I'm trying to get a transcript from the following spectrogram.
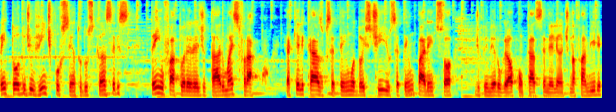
Em torno de 20% dos cânceres têm um fator hereditário mais fraco é aquele caso que você tem um ou dois tios, você tem um parente só de primeiro grau com caso semelhante na família.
